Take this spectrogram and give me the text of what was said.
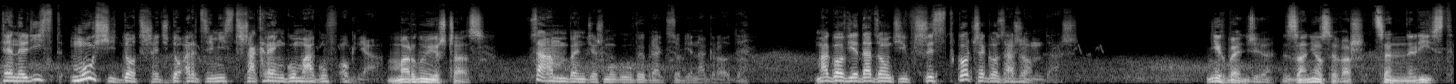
Ten list musi dotrzeć do arcymistrza kręgu magów ognia. Marnujesz czas. Sam będziesz mógł wybrać sobie nagrodę. Magowie dadzą ci wszystko, czego zażądasz. Niech będzie. Zaniosę wasz cenny list.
